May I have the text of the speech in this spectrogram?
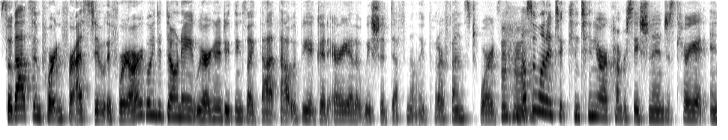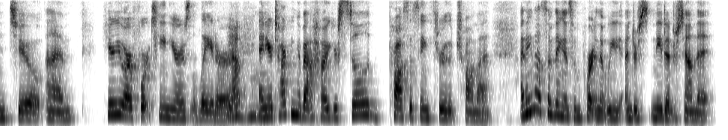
So that's important for us to, if we are going to donate, we are going to do things like that. That would be a good area that we should definitely put our funds towards. Mhm. I also wanted to continue our conversation and just carry it into um, here you are 14 years later, Yep. and you're talking about how you're still processing through the trauma. I think that's something that's important that we under, need to understand that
